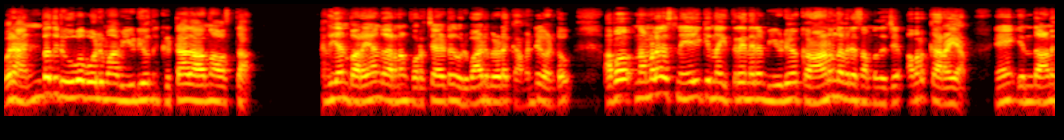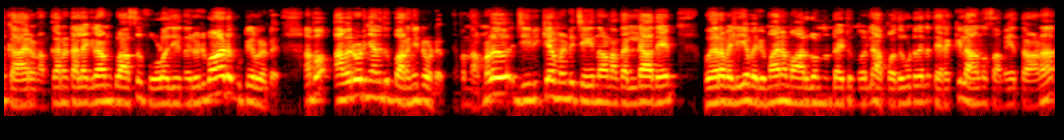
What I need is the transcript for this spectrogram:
ഒരു അൻപത് രൂപ പോലും ആ വീഡിയോ ഒന്നും കിട്ടാതാവുന്ന അവസ്ഥ. ഇത് ഞാൻ പറയാൻ കാരണം കുറച്ചായിട്ട് ഒരുപാട് പേരുടെ കമന്റ് കണ്ടു. അപ്പോൾ നമ്മളെ സ്നേഹിക്കുന്ന ഇത്രയും നേരം വീഡിയോ കാണുന്നവരെ സംബന്ധിച്ച് അവർക്കറിയാം. എന്താണ് കാരണം? കാരണം ടെലഗ്രാം ക്ലാസ് ഫോളോ ചെയ്യുന്ന ഒരുപാട് കുട്ടികളുണ്ട്. അപ്പോൾ അവരോട് ഞാനിത് പറഞ്ഞിട്ടുണ്ട്. അപ്പൊ നമ്മൾ ജീവിക്കാൻ വേണ്ടി ചെയ്യുന്നതാണ് അതല്ലാതെ വേറെ വലിയ വരുമാന മാർഗമൊന്നും ഉണ്ടായിട്ടൊന്നുമില്ല. അപ്പോൾ അതുകൊണ്ട് തന്നെ തിരക്കിലാകുന്ന സമയത്താണ്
